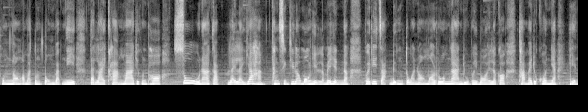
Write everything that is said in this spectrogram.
ชมน้องออกมาตรงๆแบบนี้ แต่หลายครั้งมากที่คุณพ่อสู้นะกับหลาย ๆ อย่าง ทั้งสิ่งที่เรามองเห็นและไม่เห็นนะเพื่อที่จะดึงตัวน้องมาร่วมงานอยู่บ่อยๆ แล้วก็ทำให้ทุกคนเนี่ยเห็น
